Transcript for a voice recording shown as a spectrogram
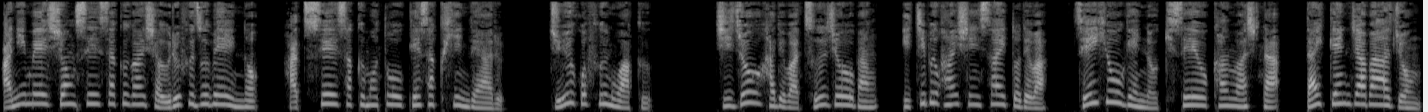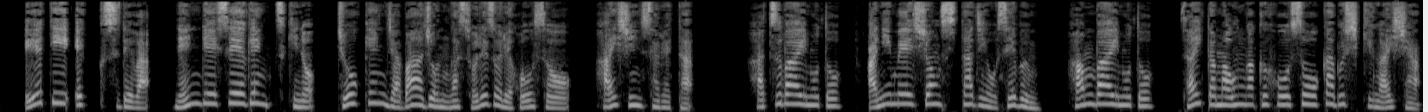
アニメーション制作会社ウルフズベインの初制作元受け作品である。15分枠。地上波では通常版、一部配信サイトでは、性表現の規制を緩和した大賢者バージョン、ATX では年齢制限付きの超賢者バージョンがそれぞれ放送、配信された。発売元、アニメーションスタジオ7、販売元、埼玉音楽放送株式会社。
